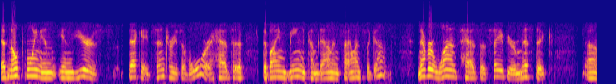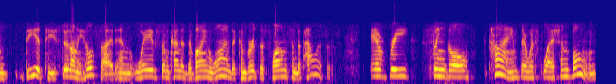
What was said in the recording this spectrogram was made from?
At no point in, in years, decades, centuries of war has a divine being come down and silence the guns. Never once has a savior, mystic, um, deity stood on a hillside and waved some kind of divine wand to convert the slums into palaces. Every single time there was flesh and bones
